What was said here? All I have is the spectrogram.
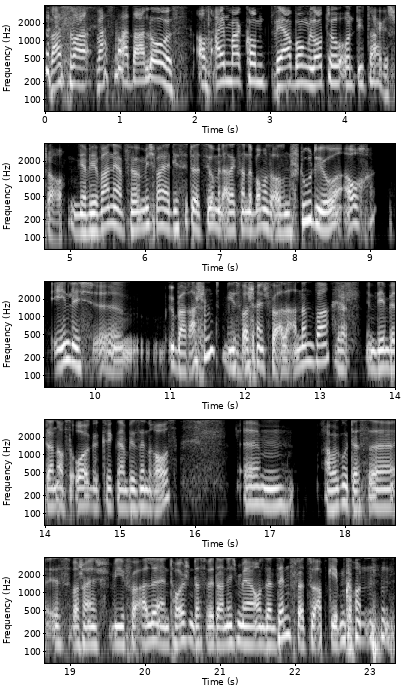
Was war, was war da los? Auf einmal kommt Werbung, Lotto und die Tagesschau. Ja, wir waren ja, für mich war ja die Situation mit Alexander Bommers aus dem Studio auch ähnlich äh, überraschend, wie es mhm. wahrscheinlich für alle anderen war, ja. indem wir dann aufs Ohr gekriegt haben, wir sind raus. Ähm, Aber gut, das äh, ist wahrscheinlich wie für alle enttäuschend, dass wir da nicht mehr unseren Senf dazu abgeben konnten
